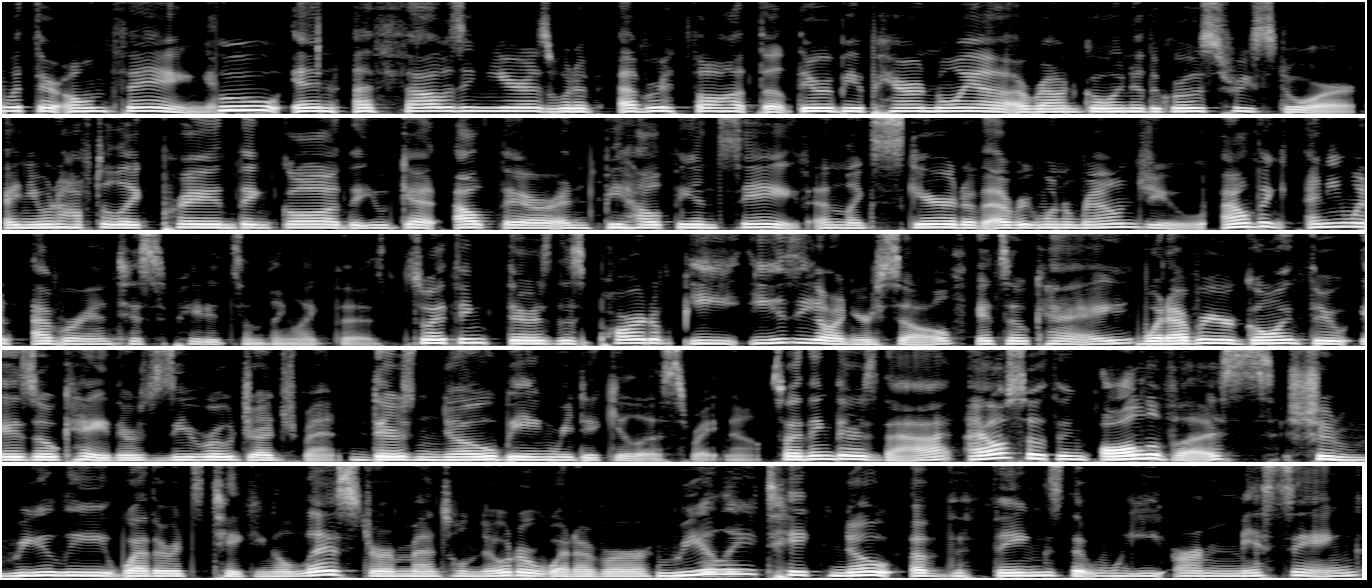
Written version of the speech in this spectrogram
with their own thing. Who in a thousand years would have ever thought that there would be a paranoia around going to the grocery store and you would have to like pray and thank God that you get out there and be healthy and safe and like scared of everyone around you. I don't think anyone ever anticipated something like this. So I think there's this part of be easy on yourself. It's okay. Whatever you're going through is okay. There's zero judgment. There's no being ridiculous right now. So I think there's that. I also think all of us should really, whether it's taking a list or a mental note or whatever, really take note of the things that we are missing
